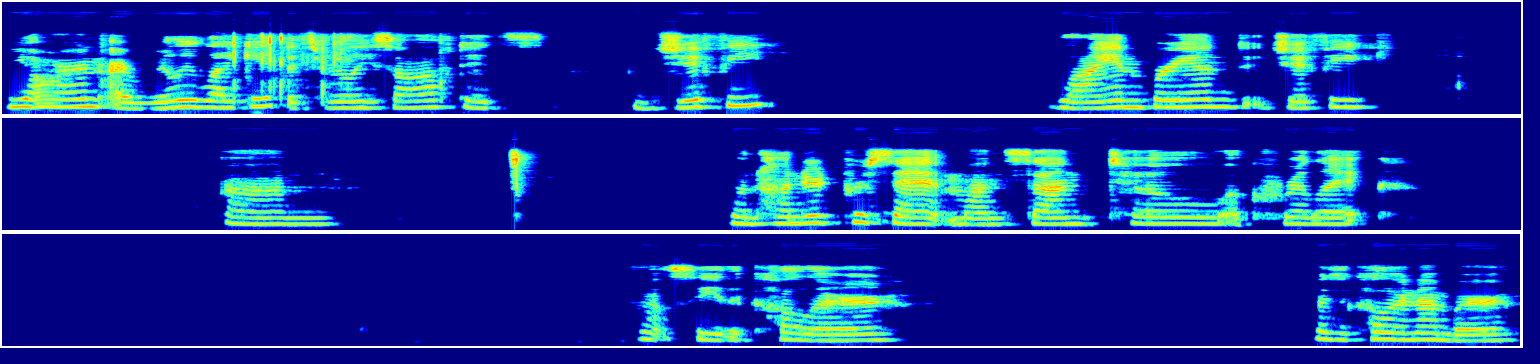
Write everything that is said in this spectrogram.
yarn. I really like it. It's really soft. It's Jiffy, Lion brand Jiffy. Um, 100% Monsanto acrylic. I don't see the color. There's a color number,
